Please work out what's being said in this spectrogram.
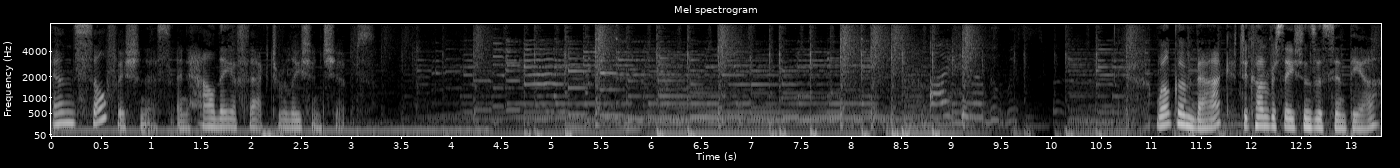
and selfishness and how they affect relationships. Welcome back to Conversations with Cinthia.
